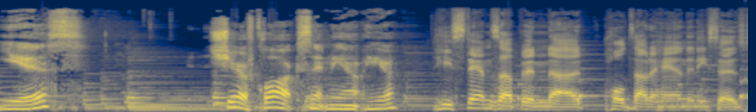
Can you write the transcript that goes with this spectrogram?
Yes. Sheriff Clark sent me out here. He stands up and uh, holds out a hand and he says,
